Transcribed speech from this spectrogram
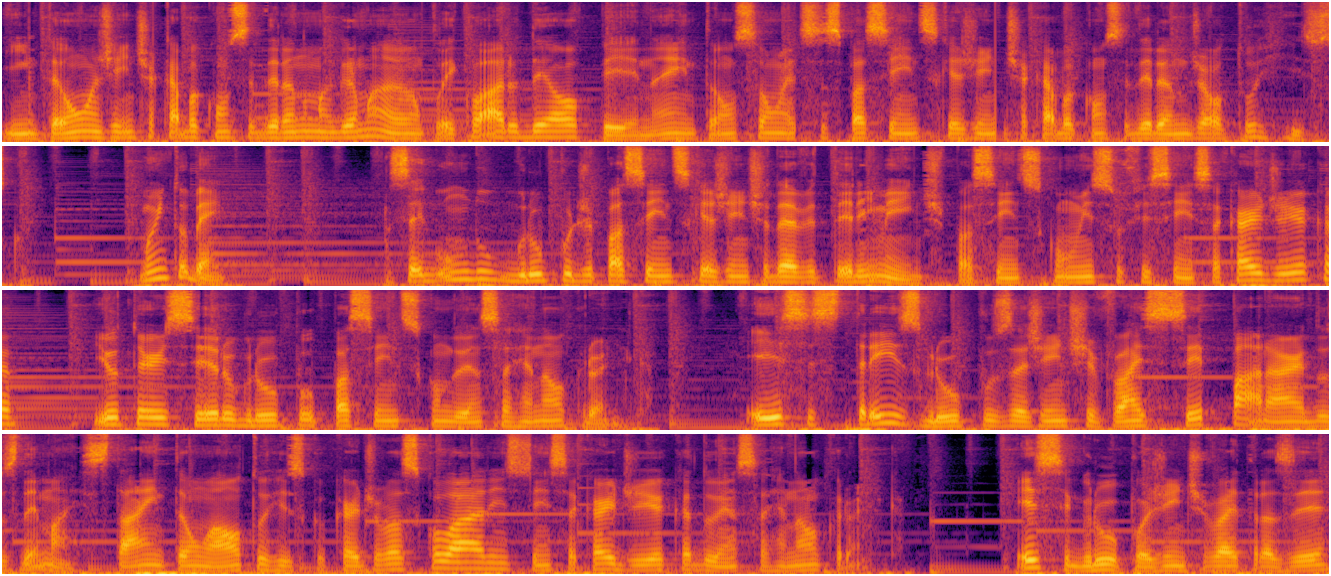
Então a gente acaba considerando uma gama ampla e claro DOP, né? Então são esses pacientes que a gente acaba considerando de alto risco. Muito bem. Segundo grupo de pacientes que a gente deve ter em mente, pacientes com insuficiência cardíaca e o terceiro grupo, pacientes com doença renal crônica. Esses três grupos a gente vai separar dos demais, tá? Então, alto risco cardiovascular, insuficiência cardíaca, doença renal crônica. Esse grupo a gente vai trazer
